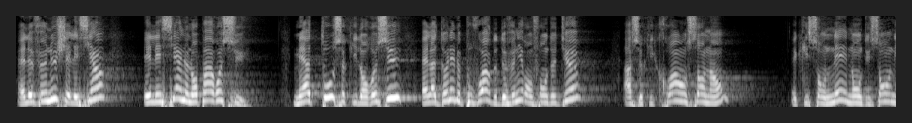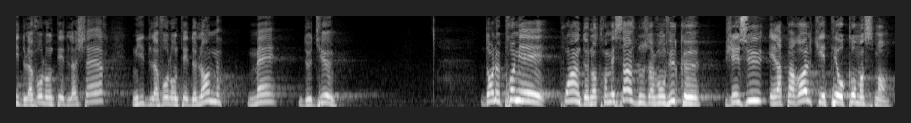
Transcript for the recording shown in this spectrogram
Elle est venue chez les siens et les siens ne l'ont pas reçue. Mais à tous ceux qui l'ont reçue, elle a donné le pouvoir de devenir enfants de Dieu, à ceux qui croient en son nom et qui sont nés non du sang, ni de la volonté de la chair, ni de la volonté de l'homme, mais de Dieu. Dans le premier point de notre message, nous avons vu que Jésus est la parole qui était au commencement.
